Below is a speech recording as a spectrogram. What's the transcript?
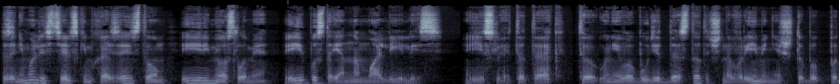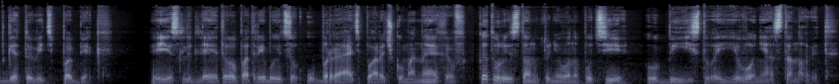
занимались сельским хозяйством и ремеслами и постоянно молились. Если это так, то у него будет достаточно времени, чтобы подготовить побег. Если для этого потребуется убрать парочку монахов, которые станут у него на пути, убийство его не остановит.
